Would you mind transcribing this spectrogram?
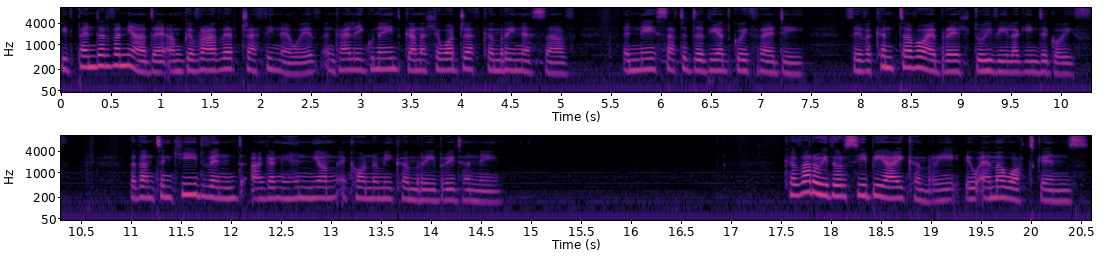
Bydd penderfyniadau am gyfraddau'r trethu newydd yn cael eu gwneud gan y Llywodraeth Cymru nesaf yn nes at y dyddiad gweithredu, sef y cyntaf o ebryll 2018. Byddant yn cyd-fynd ag anghenion economi Cymru bryd hynny. Cyfarwyddwr CBI Cymru yw Emma Watkins –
